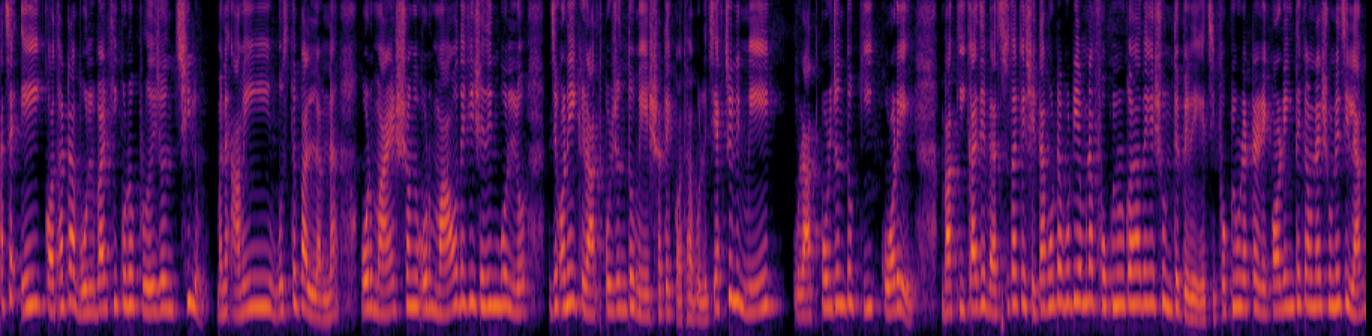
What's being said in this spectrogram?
আচ্ছা এই কথাটা বলবার কি কোনো প্রয়োজন ছিল? মানে আমি বুঝতে পারলাম না। ওর মায়ের সঙ্গে, ওর মাও দেখি সেদিন বলল যে, অনেক রাত পর্যন্ত মেয়ের সাথে কথা বলেছি। অ্যাকচুয়ালি মেয়ে রাত পর্যন্ত কি করে বা কী কাজে ব্যস্ত থাকে সেটা মোটামুটি আমরা ফকলুর কথা থেকে শুনতে পেরে গেছি। ফকলুর একটা রেকর্ডিং থেকে আমরা শুনেছিলাম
